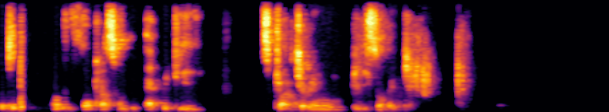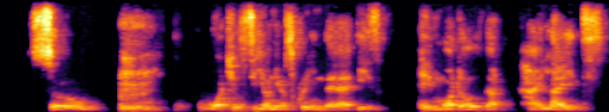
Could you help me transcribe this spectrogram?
But today we want to focus on the equity structuring piece of it. So what you see on your screen there is a model that highlights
